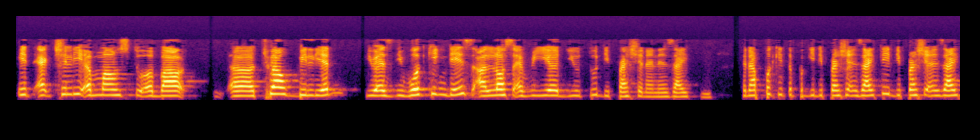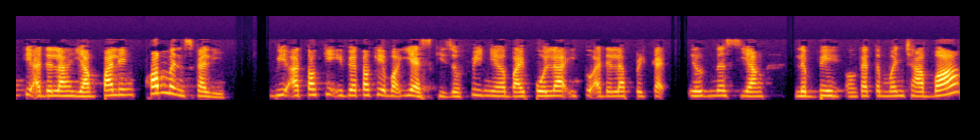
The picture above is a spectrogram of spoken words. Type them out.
it actually amounts to about uh, 12 billion USD working days are lost every year due to depression and anxiety Kenapa kita pergi depression anxiety? Depression anxiety adalah yang paling common sekali we are talking if we are talking about yes schizophrenia bipolar itu adalah peringkat illness yang lebih orang kata mencabar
